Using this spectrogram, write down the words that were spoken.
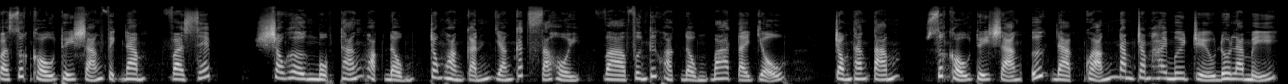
và Xuất khẩu Thủy sản Việt Nam và SEP, sau hơn một tháng hoạt động trong hoàn cảnh giãn cách xã hội và phương thức hoạt động ba tại chỗ, trong tháng 8, xuất khẩu thủy sản ước đạt khoảng 520 triệu đô la Mỹ,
